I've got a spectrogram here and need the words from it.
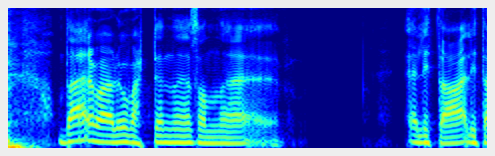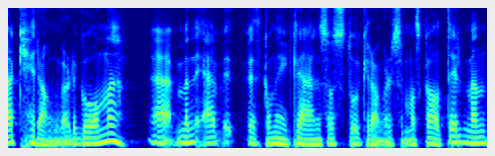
der var det jo vært en eh, sånn litt av, litt av krangelgående. Eh, men jeg vet ikke om det egentlig er en så stor krangel som man skal ha til. Men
